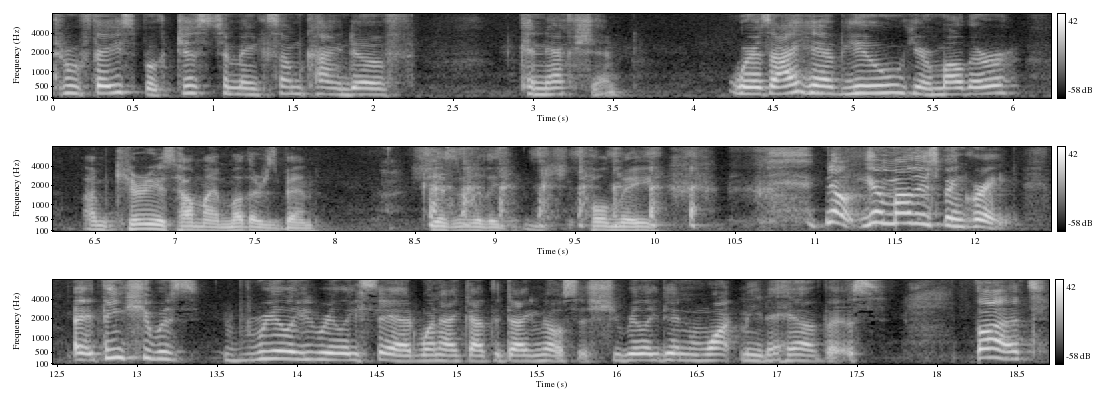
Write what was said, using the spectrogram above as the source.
through Facebook, just to make some kind of connection. Whereas I have you, your mother. I'm curious how my mother's been. She hasn't really told me no, your mother's been great. I think she was really, really sad when I got the diagnosis. She really didn't want me to have this. But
